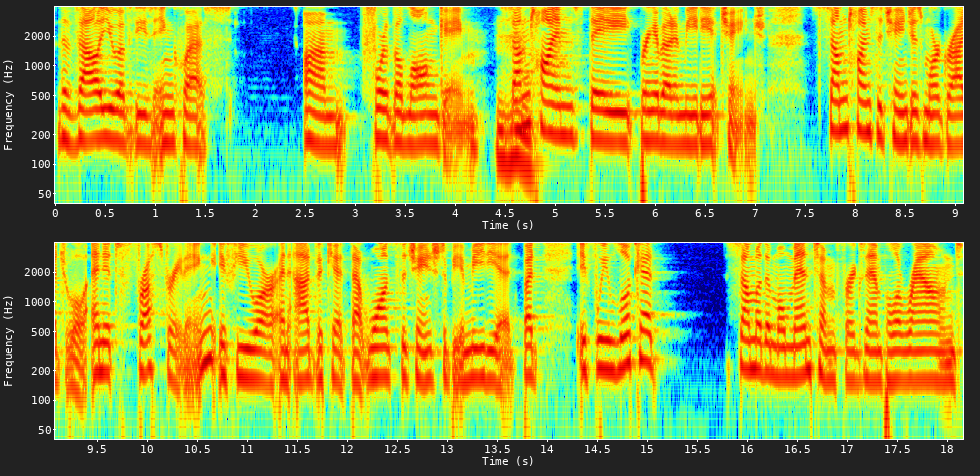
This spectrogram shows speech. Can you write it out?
the value of these inquests um, for the long game. Mm-hmm. Sometimes they bring about immediate change. Sometimes the change is more gradual and it's frustrating if you are an advocate that wants the change to be immediate. But if we look at some of the momentum, for example, around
